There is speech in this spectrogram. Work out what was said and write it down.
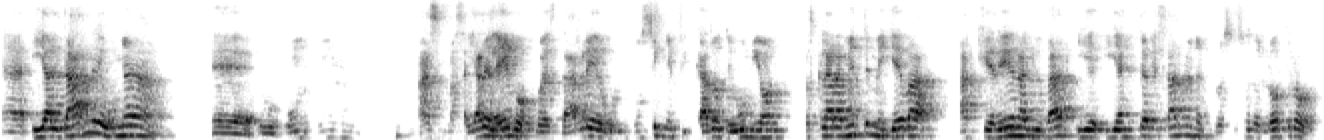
eh, y al darle una, eh, un, un, más, más allá del ego, pues darle un, un, significado de unión, pues claramente me lleva a querer ayudar y, y a interesarme en el proceso del otro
